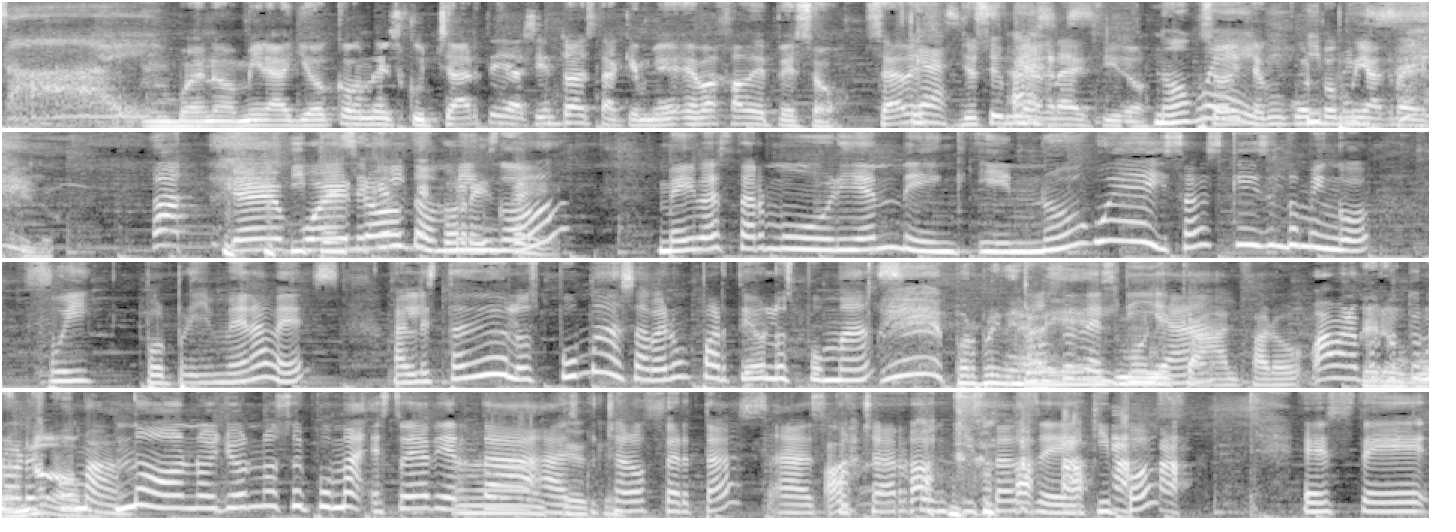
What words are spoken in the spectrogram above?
soy. Bueno, mira, yo con escucharte ya siento hasta que me he bajado de peso, ¿sabes? Gracias. Yo soy muy Gracias. agradecido. No, güey. Soy, tengo un cuerpo Y muy pensé- agradecido. Qué y pensé que bueno el que domingo corriste. me iba a estar muriendo y no, güey. ¿Sabes qué hice el domingo? Fui por primera vez al estadio de los Pumas a ver un partido de los Pumas. Por primera 12 vez, del día. Mónica Alfaro. Ah, bueno, Pero porque tú no eres bueno. Puma. No, no, yo no soy Puma. Estoy abierta Ah, a ok, escuchar ok. ofertas, a escuchar conquistas de equipos. Este,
